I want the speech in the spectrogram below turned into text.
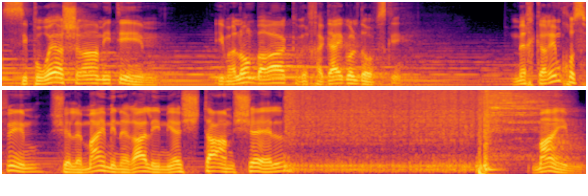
סיפורי השראה אמיתיים עם אלון ברק וחגי גולדובסקי. מחקרים חושפים שלמים מינרליים יש טעם של מים.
